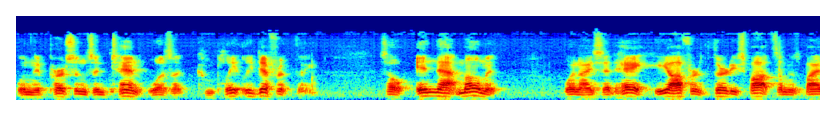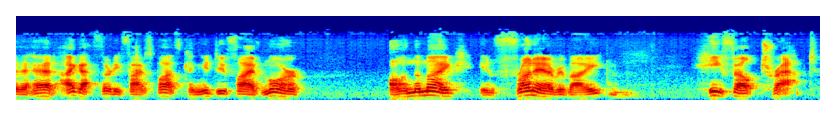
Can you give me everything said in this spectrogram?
when the person's intent was a completely different thing. So in that moment, when I said, "Hey, he offered 30 spots on his by the head. I got 35 spots. Can you do five more?" On the mic in front of everybody, Mhm. he felt trapped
